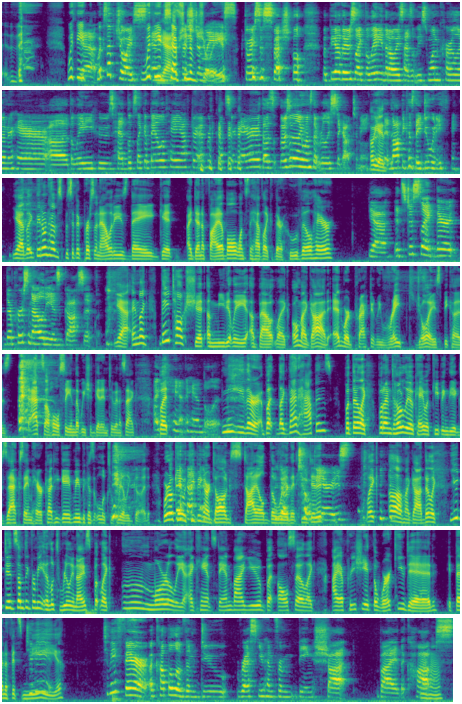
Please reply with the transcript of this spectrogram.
with the Yeah, except Joyce. with the and exception of Christian lady. Joyce. Joyce is special. But the others, like the lady that always has at least one curl in her hair, uh, the lady whose head looks like a bale of hay after Edward cuts her hair, those those are the only ones that really stick out to me. Oh, yeah. they- not because they do anything. Yeah, like they don't have specific personalities. They get identifiable once they have like their Whoville hair. Yeah, it's just like their their personality is gossip. Yeah, and like they talk shit immediately about like, oh my god, Edward practically raped Joyce because that's a whole scene that we should get into in a sec. I But can't handle it. me either. But like that happens. But they're like, but I'm totally okay with keeping the exact same haircut he gave me because it looks really good. We're okay with keeping our dog styled the way that he did it. Like, oh my god, they're like, you did something for me and it looks really nice, but like, mm, morally, I can't stand by you, but also like, I appreciate the work you did. It benefits me. To be fair, a couple of them do rescue him from being shot by the cops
